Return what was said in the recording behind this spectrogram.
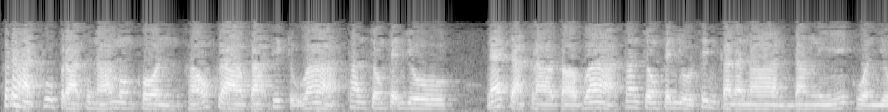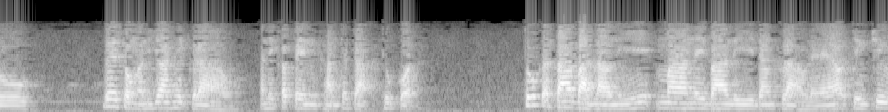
พระหัตผู้ปรารถนามงคล เขากล่าวกับพิจุว่าท่านจงเป็นอยู่ และจากกล่าวตอบว่าท่านจงเป็นอยู่สิ้นกาลนาน ดังนี้ควรอยู่ ด้วยทรงอนุญาตให้กล่าว อันนี้ก็เป็นขันธจักทุกกฎทุกตาบัตเหล่านี้มาในบาลีดังกล่าวแล้ว จึงชื่อ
